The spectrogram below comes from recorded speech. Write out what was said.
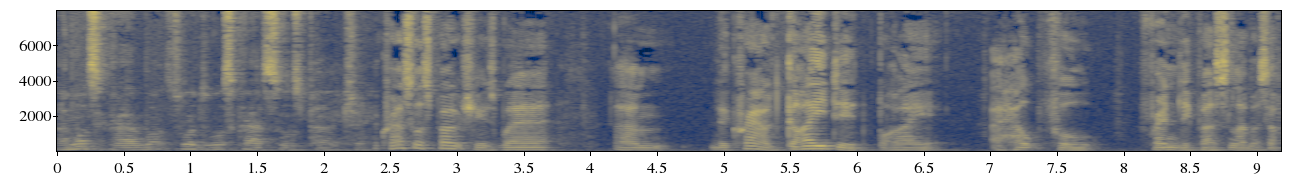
And what's a crowd? What's what, what's crowdsourced poetry? The crowdsourced poetry is where um, the crowd, guided by a helpful, friendly person like myself,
